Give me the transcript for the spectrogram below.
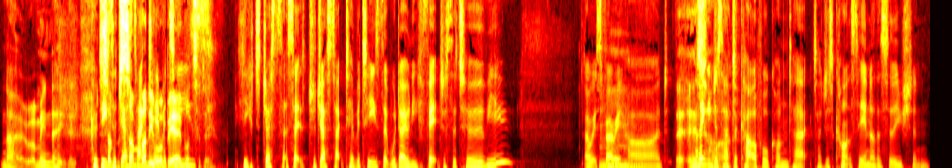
No, I mean, Could he some- suggest somebody activities? would be able to do. He could suggest suggest activities that would only fit just the two of you. Oh, it's very hard. Hmm. It I is think you just have to cut off all contact. I just can't see another solution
